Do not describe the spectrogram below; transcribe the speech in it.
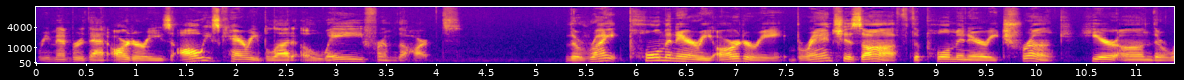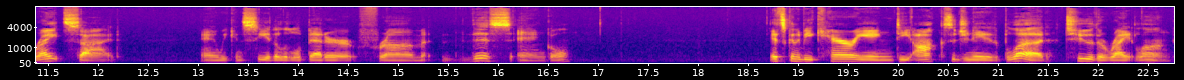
Remember that arteries always carry blood away from the heart. The right pulmonary artery branches off the pulmonary trunk here on the right side. And we can see it a little better from this angle. It's going to be carrying deoxygenated blood to the right lung.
